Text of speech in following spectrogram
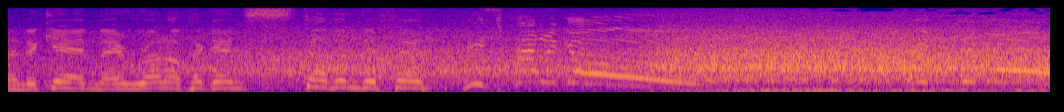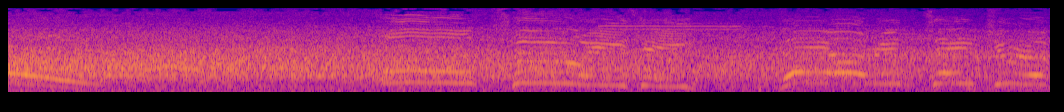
And again, they run up against stubborn defence. He's had a goal! It's a goal! All too easy. They are in danger of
